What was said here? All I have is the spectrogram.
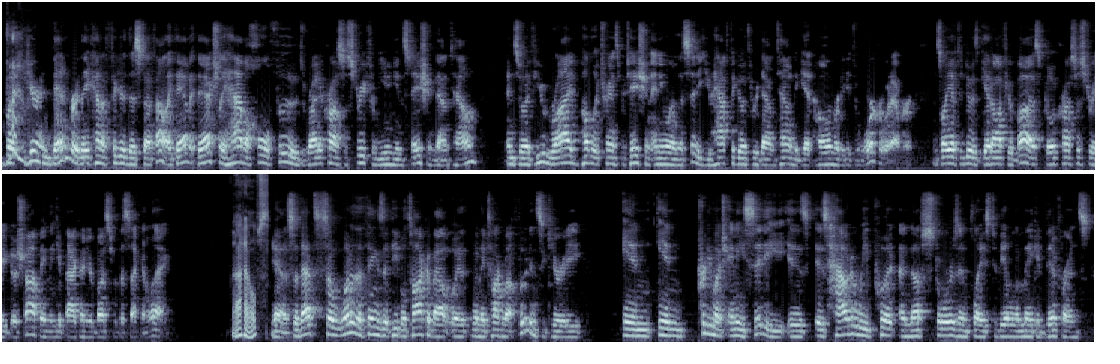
but here in Denver, they kind of figured this stuff out. Like they have they actually have a Whole Foods right across the street from Union Station downtown. And so if you ride public transportation anywhere in the city, you have to go through downtown to get home or to get to work or whatever. And so all you have to do is get off your bus, go across the street, go shopping, then get back on your bus for the second leg. That helps. Yeah, so that's so one of the things that people talk about with when they talk about food insecurity in in pretty much any city is is how do we put enough stores in place to be able to make a difference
